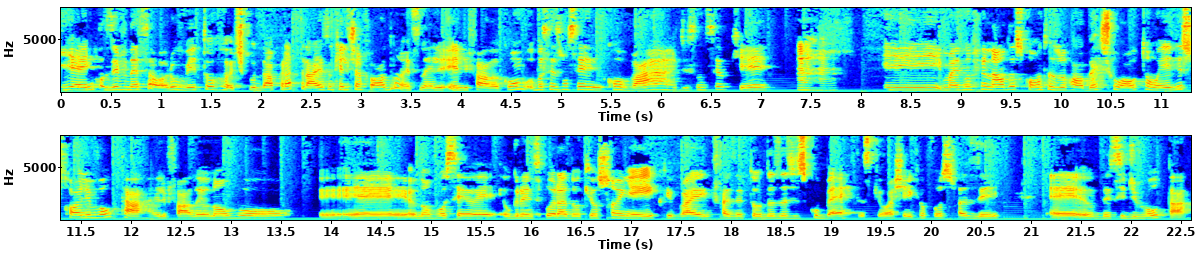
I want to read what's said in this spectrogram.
E aí, inclusive, nessa hora, o Vitor, tipo, dá para trás o que ele tinha falado antes, né? Ele, ele fala, como vocês vão ser covardes, não sei o quê. Uhum. E, mas no final das contas, o Robert Walton, ele escolhe voltar. Ele fala, eu não vou... É, eu não vou ser é, o grande explorador que eu sonhei, que vai fazer todas as descobertas que eu achei que eu fosse fazer. É, eu decidi voltar.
